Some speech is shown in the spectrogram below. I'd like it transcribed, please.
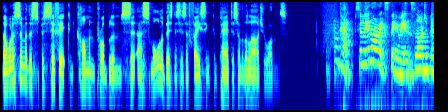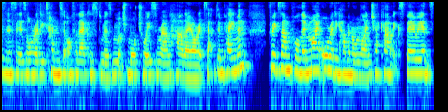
Now, what are some of the specific and common problems uh, smaller businesses are facing compared to some of the larger ones? Okay, so in our experience, larger businesses already tend to offer their customers much more choice around how they are accepting payment. For example, they might already have an online checkout experience,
